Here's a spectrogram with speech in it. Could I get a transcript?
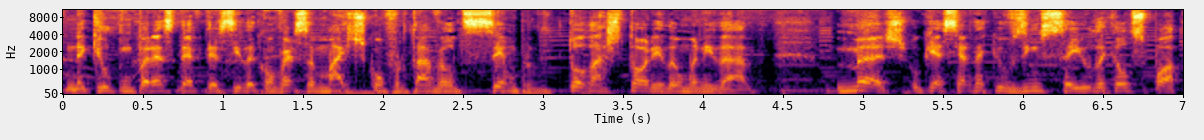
Naquilo que me parece deve ter sido a conversa mais desconfortável de sempre, de toda a história da humanidade. Mas o que é certo é que o vizinho saiu daquele spot.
